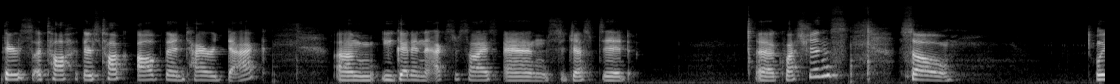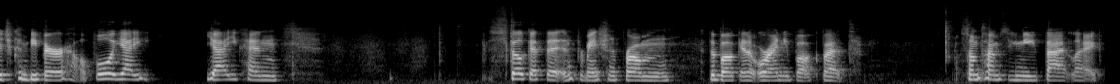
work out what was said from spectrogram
there's a talk. There's talk of the entire deck. Um, you get an exercise and suggested uh, questions. So, which can be very helpful. Yeah, yeah, you can still get the information from the book and, or any book, but sometimes you need that like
